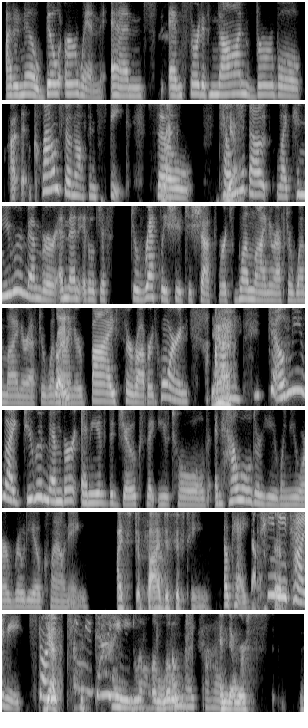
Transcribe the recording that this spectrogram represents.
I don't know, Bill Irwin and and sort of non-verbal uh, clowns don't often speak. So tell me about like, can you remember? And then it'll just directly shoot to shucked where it's one liner after one liner after one Right. liner by Sir Robert Horn. yes. Um, tell me, like, do you remember any of the jokes that you told? And how old are you when you are rodeo clowning? i st- five to 15 Okay, teeny the- tiny, started Yeah, teeny tiny. tiny little little little Oh my god! and there were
